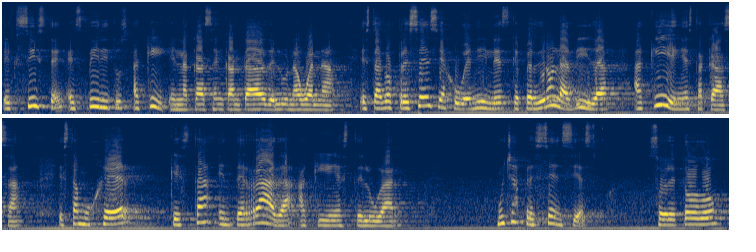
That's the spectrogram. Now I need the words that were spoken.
Existen espíritus aquí en la casa encantada de Luna Guaná. Estas dos presencias juveniles que perdieron la vida aquí en esta casa. Esta mujer que está enterrada aquí en este lugar. Muchas presencias, sobre todo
